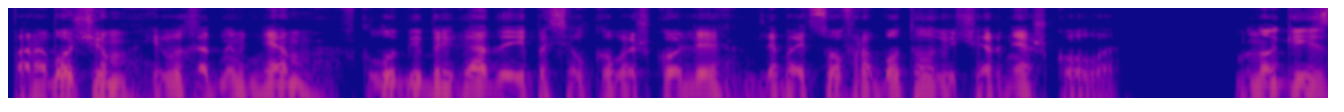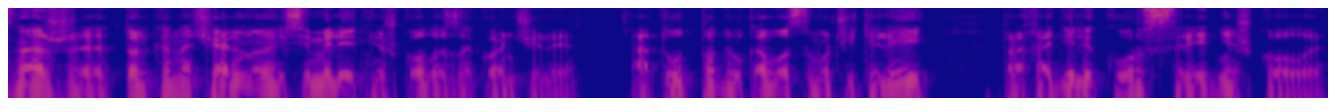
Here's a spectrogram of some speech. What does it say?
По рабочим и выходным дням в клубе бригады и поселковой школе для бойцов работала вечерняя школа. Многие из нас же только начальную и семилетнюю школы закончили, а тут под руководством учителей проходили курс средней школы.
